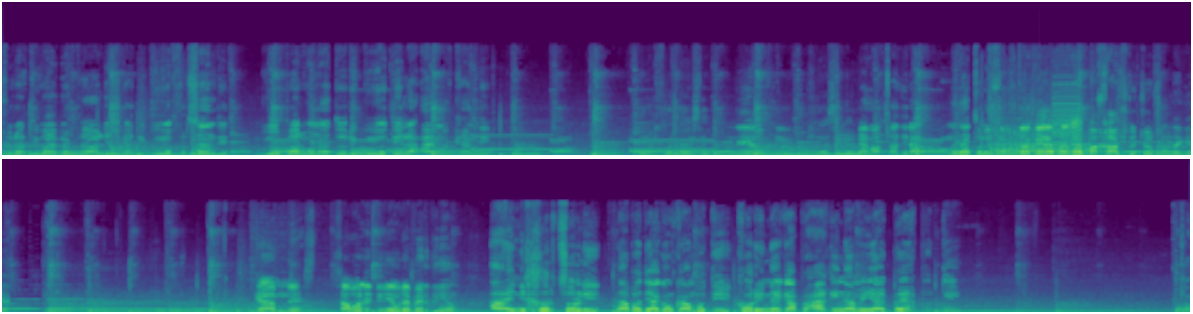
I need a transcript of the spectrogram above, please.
сурати вай берта алиш кардӣ гӯё хирсандӣ гӯё парво надорӣ гӯё дила ай макандӣ не охи ай мақсадира натонисти гуфтакаасагай бахаш то чор хондаги гап нест саволи дуюм репер дуюм айни хирдсолӣ набоди ягон кам будӣ кори негапи ҳаққи намияй беҳбудӣ то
